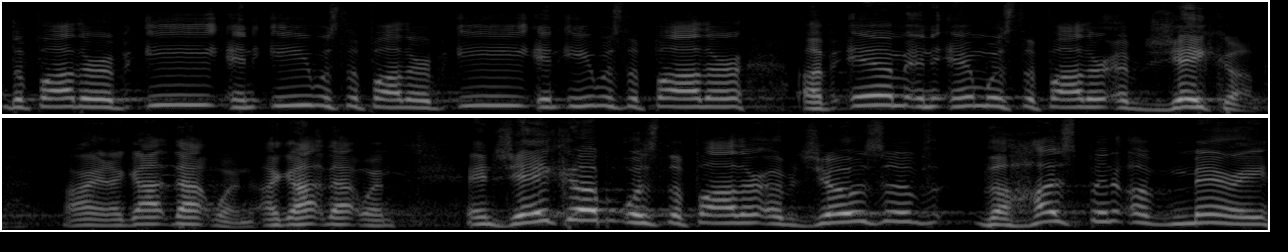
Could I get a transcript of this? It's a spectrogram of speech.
the father of E, and E was the father of E, and E was the father of M, and M was the father of Jacob. All right, I got that one. I got that one. And Jacob was the father of Joseph, the husband of Mary,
